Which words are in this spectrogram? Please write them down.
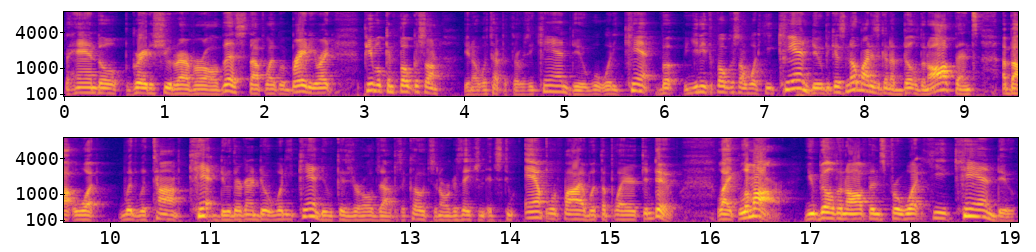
The handle, the greatest shooter ever, all this stuff, like with Brady, right? People can focus on, you know, what type of throws he can do, what he can't, but you need to focus on what he can do because nobody's going to build an offense about what with, with Tom can't do. They're going to do what he can do because your whole job as a coach and organization, it's to amplify what the player can do. Like Lamar, you build an offense for what he can do.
